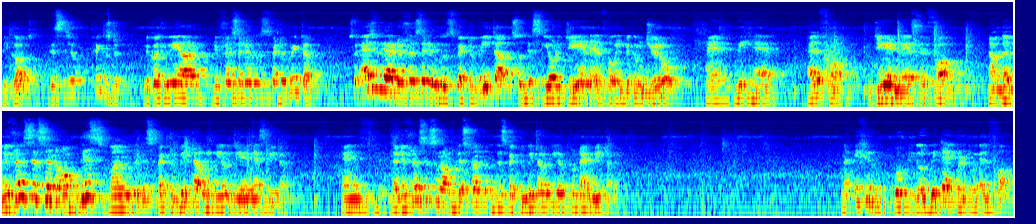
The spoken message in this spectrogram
because this is your fixed because we are differentiating with respect to beta. So as we are differentiating with respect to beta, so this your j and alpha will become 0 and we have alpha, j and dash alpha. Now the differentiation of this one with respect to beta will be your j and dash beta and the differentiation of this one with respect to beta will be your 2 times beta. Now if you put your beta equal to alpha,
